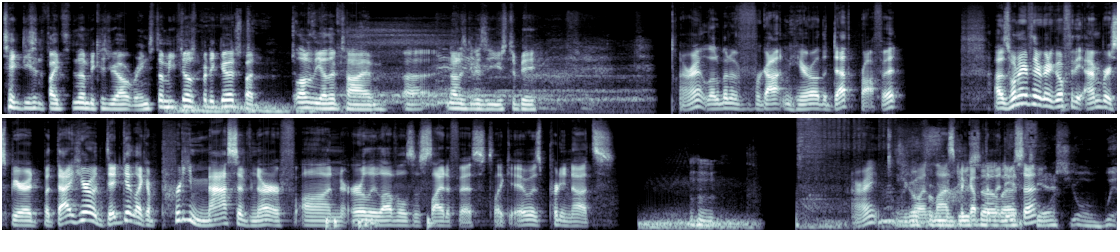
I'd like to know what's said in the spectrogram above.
take decent fights to them because you outrange them, he feels pretty good. But a lot of the other time, uh, not as good as he used to be. All right, a little bit of a forgotten hero, the Death Prophet. I was wondering if they were going to go for the Ember Spirit, but that hero did get like a pretty massive nerf on early levels of Sleight of Fist. Like it was pretty nuts. Mhm. All right, We go go ahead for and last pick up the Medusa Medusa. last Your will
